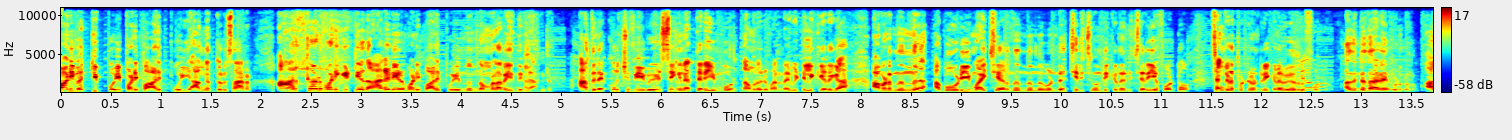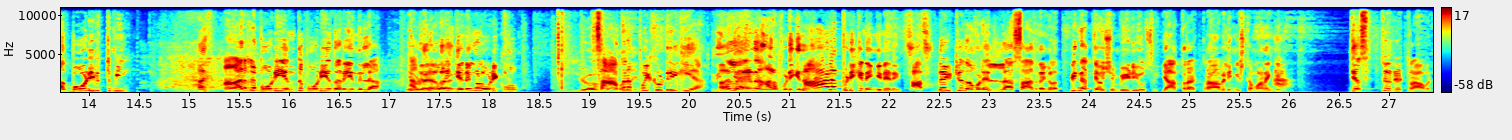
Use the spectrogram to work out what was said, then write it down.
പണി പറ്റിപ്പോയി പണി പാളിപ്പോയി അങ്ങനത്തെ ഒരു സാധനം. ആർക്കാണ് പണി കിട്ടിയത്? ആരുടെയാണ് പണി പാളിപ്പോയി എന്നും നമ്മൾ അറിയുന്നില്ല. അതിനെക്കുറിച്ച് വ്യൂവേഴ്സ് ഇങ്ങനെ തിരയുമ്പോൾ നമ്മളൊരു മരണ വീട്ടിൽ കയറുക. അവിടെ നിന്ന് ആ ബോഡിയുമായി ചേർന്ന് നിന്നുകൊണ്ട് ചിരിച്ചുകൊണ്ടിരിക്കുന്ന ഒരു ചെറിയ ഫോട്ടോ സങ്കടപ്പെട്ടുകൊണ്ടിരിക്കുന്ന വേറൊരു ഫോട്ടോ. അതിന്റെ താഴെ കൊടുക്കണം. ആ ബോഡി വിത്ത് മീ ആരുടെ ബോഡി എന്ത് ബോഡി എന്ന് അറിയുന്നില്ല. ജനങ്ങൾ ഓടിക്കോളൂ. സാധനം പോയിക്കൊണ്ടിരിക്കുക ആളെ പിടിക്കണ ഇങ്ങനെയാണ്. അപ്ഡേറ്റ് നമ്മൾ എല്ലാ സാധനങ്ങളും. പിന്നെ അത്യാവശ്യം വീഡിയോസ് യാത്ര ട്രാവലിംഗ് ഇഷ്ടമാണെങ്കിൽ ജസ്റ്റ് ഒരു ട്രാവൽ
